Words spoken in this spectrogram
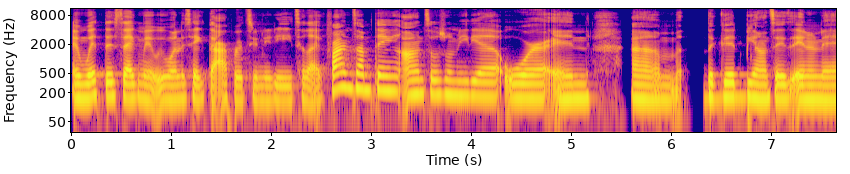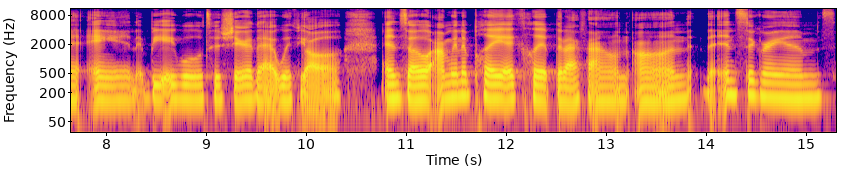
And with this segment, we want to take the opportunity to like find something on social media or in um, the good Beyonce's internet and be able to share that with y'all. And so, I'm going to play a clip that I found on the Instagrams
